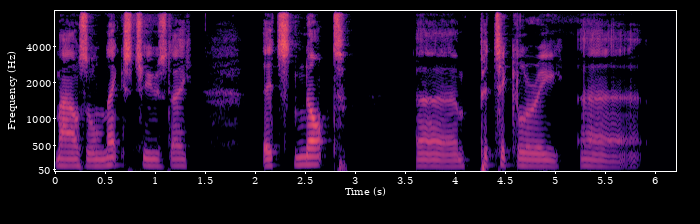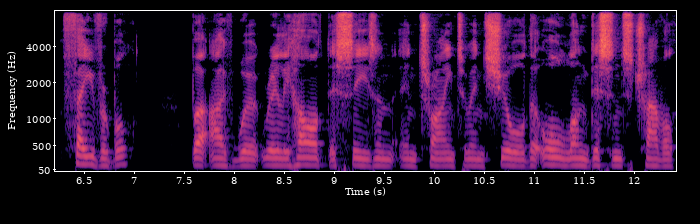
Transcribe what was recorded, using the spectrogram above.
Mousehole next Tuesday. It's not um, particularly uh, favourable, but I've worked really hard this season in trying to ensure that all long distance travel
